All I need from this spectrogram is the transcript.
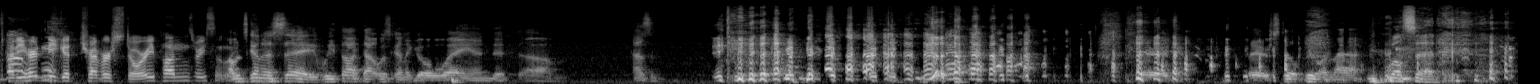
Done. Have you heard any good Trevor Story puns recently? I was gonna say we thought that was gonna go away, and it um, hasn't. They're, they're still doing that. Well said.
